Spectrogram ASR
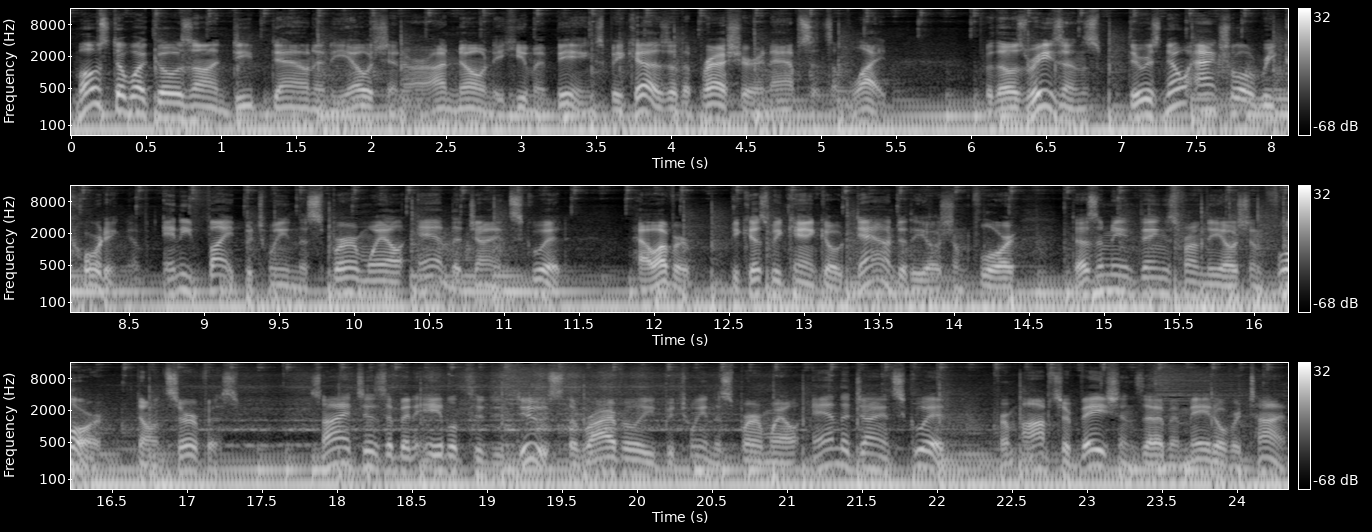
Most of what goes on deep down in the ocean are unknown to human beings because of the pressure and absence of light. For those reasons, there is no actual recording of any fight between the sperm whale and the giant squid. However, because we can't go down to the ocean floor, doesn't mean things from the ocean floor don't surface. Scientists have been able to deduce the rivalry between the sperm whale and the giant squid from observations that have been made over time.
